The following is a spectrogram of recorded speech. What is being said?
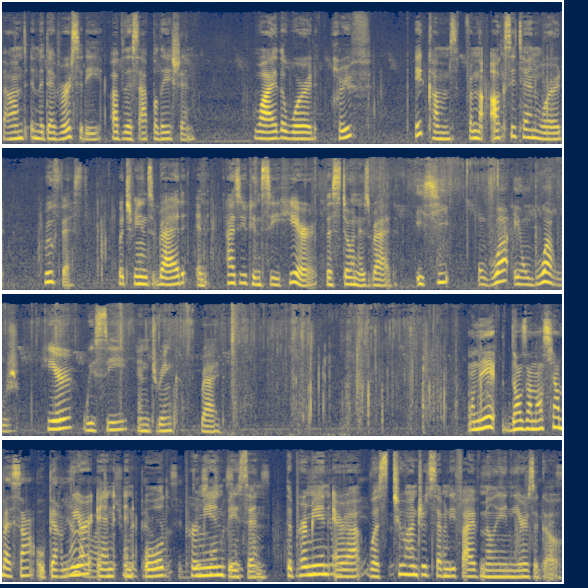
found in the diversity of this appellation. Why the word Ruffe? It comes from the Occitan word ruffus, which means red, and as you can see here, the stone is red. Ici, on voit et on boit rouge. Here we see and drink red. On est dans un ancien bassin au Permien. We are in an old Permian basin. The Permian era was 275 million years ago,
